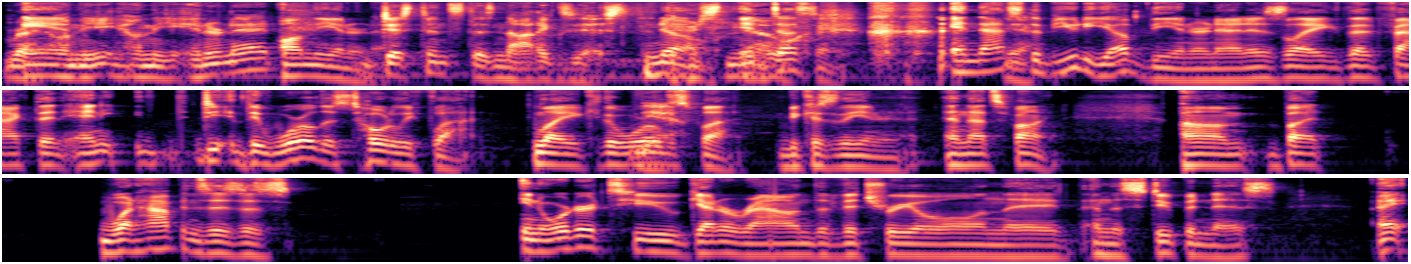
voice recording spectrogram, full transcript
Right on the on the internet. On the internet. distance does not exist. no, There's it doesn't. And that's Yeah. the beauty of the internet is like the fact that any the world is totally flat. Like the world Yeah. is flat because of the internet, and that's fine. Um, but what happens is is in order to get around the vitriol and the and the stupidness I,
